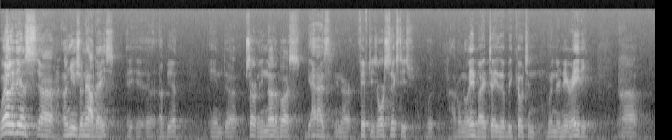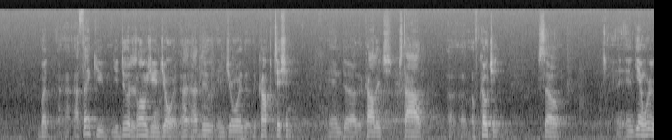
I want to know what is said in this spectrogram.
Well, it is uh, unusual nowadays, a, a, a bit, and uh, certainly none of us guys in our 50s or 60s would. I don't know anybody tell you they'll be coaching when they're near 80. Uh, but I, I think you, you do it as long as you enjoy it. I, I do enjoy the, the competition and uh, the college style uh, of coaching. So and again, we're,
